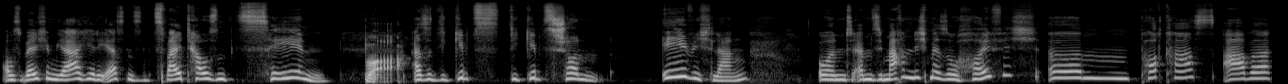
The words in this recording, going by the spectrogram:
aus welchem Jahr hier die ersten sind. 2010. Boah. Also die gibt's, die gibt's schon ewig lang. Und ähm, sie machen nicht mehr so häufig ähm, Podcasts, aber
